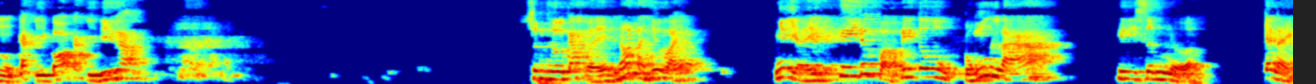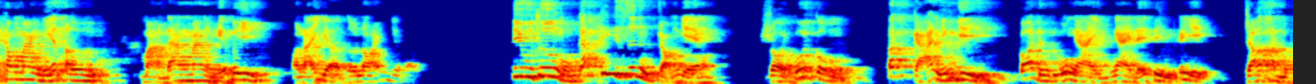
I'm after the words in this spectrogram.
ừ, các vị có các vị biết á. Xin thưa các vị, nó là như vậy. Như vậy, khi đức phật đi tu cũng là hy sinh nữa. Cái này không mang nghĩa từ, mà đang mang nghĩa bi. Hồi nãy giờ tôi nói như vậy. Yêu thương một cách hy sinh trọn vẹn, rồi cuối cùng, tất cả những gì có được của ngài ngài để tìm cái gì? Trở thành một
